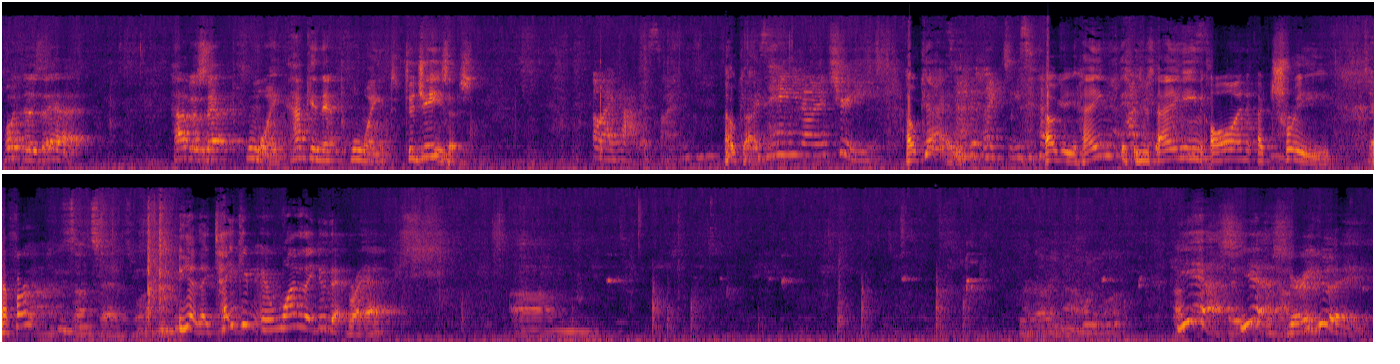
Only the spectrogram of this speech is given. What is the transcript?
what does that, how does that point, how can that point to Jesus? Oh, I got this one. Okay. It's hanging on a tree. Okay. Sounded like Jesus. Okay, hang, he was hanging on a tree. Now, Take first, down at sunset as well. yeah, they take him, and why do they do that, Brad? Um, Twenty-one. Yes, yes, very good.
